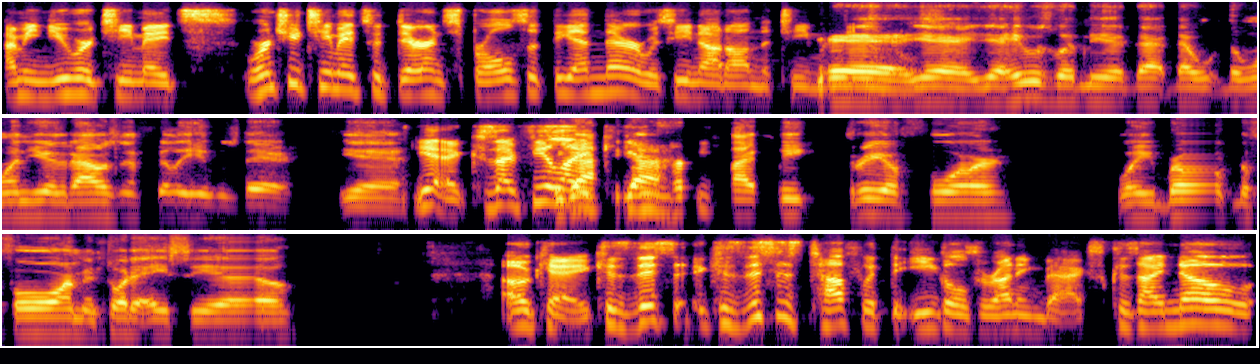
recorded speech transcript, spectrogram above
I mean, you were teammates. Weren't you teammates with Darren Sproles at the end there, or was he not on the team? Yeah, yeah, yeah. He was with me at that, that the one year that I was in Philly. He was there. Yeah. Yeah, because I feel he like got, he got hurt like week three or four, where he broke the forearm and tore the ACL. Okay, because this because this is tough with the Eagles running backs. Because I know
